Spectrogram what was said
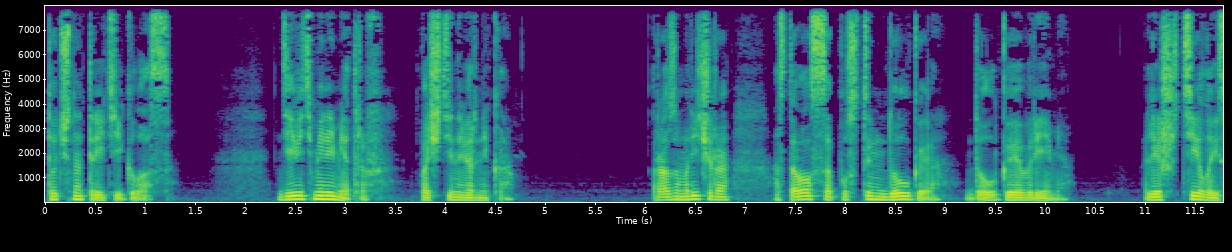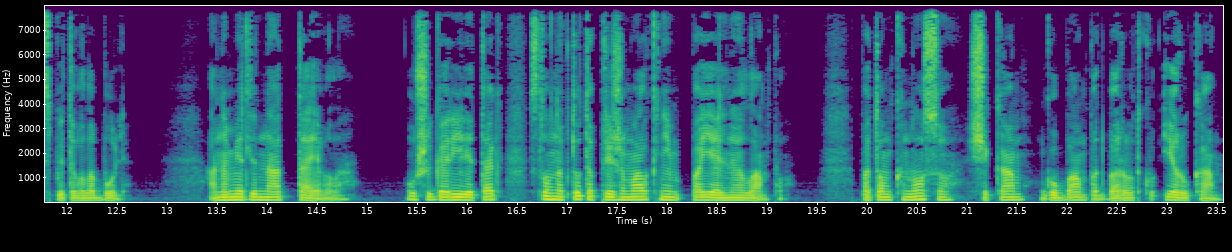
Точно третий глаз. Девять миллиметров, почти наверняка. Разум Ричера оставался пустым долгое, долгое время. Лишь тело испытывало боль. Оно медленно оттаивало. Уши горели так, словно кто-то прижимал к ним паяльную лампу. потом к носу, щекам, губам, подбородку и рукам.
